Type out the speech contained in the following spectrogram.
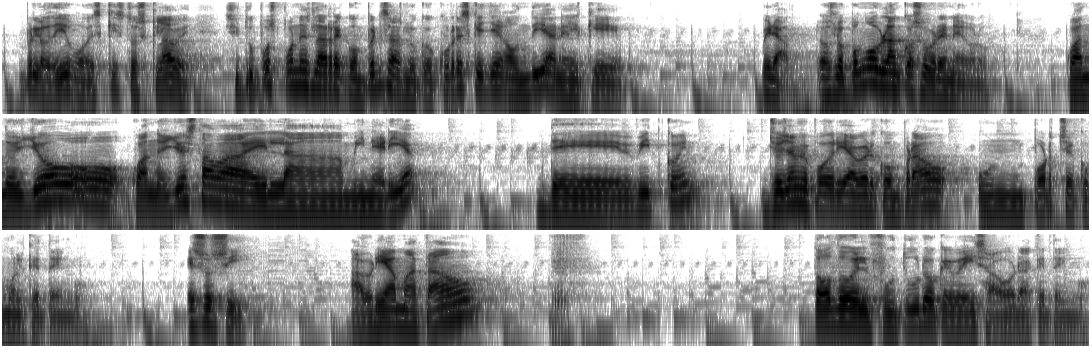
Siempre lo digo, es que esto es clave. Si tú pospones las recompensas, lo que ocurre es que llega un día en el que... Mira, os lo pongo blanco sobre negro. Cuando yo, cuando yo estaba en la minería de Bitcoin, yo ya me podría haber comprado un Porsche como el que tengo. Eso sí, habría matado todo el futuro que veis ahora que tengo.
